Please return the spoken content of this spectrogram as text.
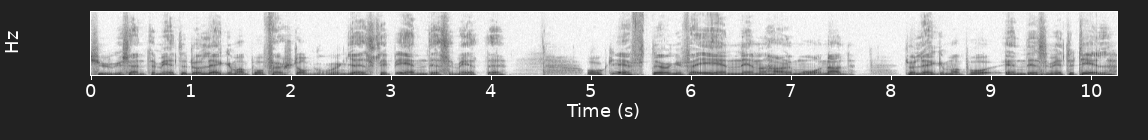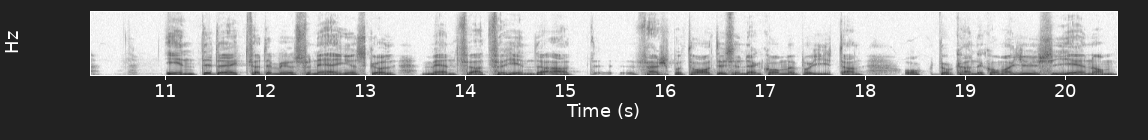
20 centimeter, då lägger man på första omgången gräsklipp en decimeter. Och efter ungefär en, en och en halv månad, då lägger man på en decimeter till. Inte direkt för att det behövs för näringens skull, men för att förhindra att färskpotatisen den kommer på ytan och då kan det komma ljus igenom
